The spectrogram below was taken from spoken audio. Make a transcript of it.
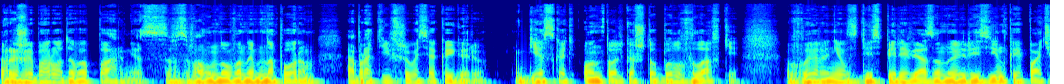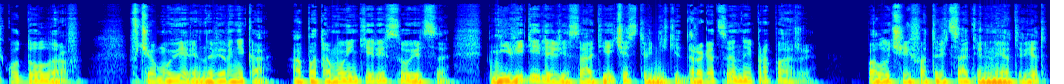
рыжебородого парня с взволнованным напором, обратившегося к Игорю. Дескать, он только что был в лавке, выронил здесь перевязанную резинкой пачку долларов, в чем уверен наверняка, а потому интересуется, не видели ли соотечественники драгоценной пропажи. Получив отрицательный ответ,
